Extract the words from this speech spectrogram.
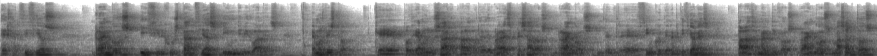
Ejercicios, rangos y circunstancias individuales. Hemos visto que podríamos usar para los multiarticulares pesados rangos de entre 5 y 10 repeticiones, para los analíticos rangos más altos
